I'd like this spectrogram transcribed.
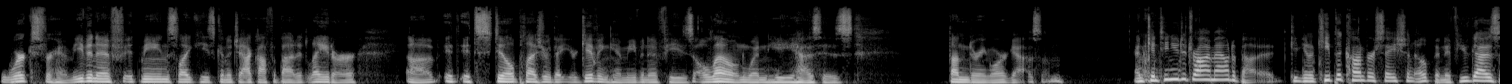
works for him even if it means like he's going to jack off about it later uh, it, it's still pleasure that you're giving him, even if he's alone when he has his thundering orgasm. And continue to draw him out about it. You know, keep the conversation open. If you guys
